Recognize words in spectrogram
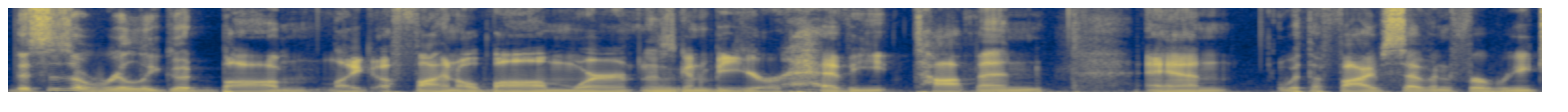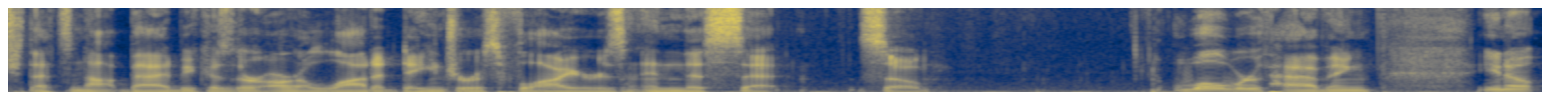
this is a really good bomb, like a final bomb where this is going to be your heavy top end. And with a 5 7 for reach, that's not bad because there are a lot of dangerous flyers in this set. So, well worth having. You know,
